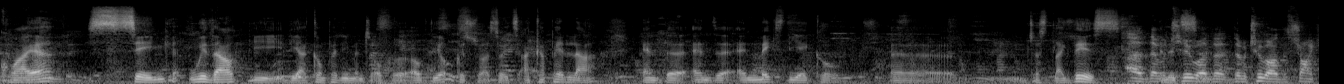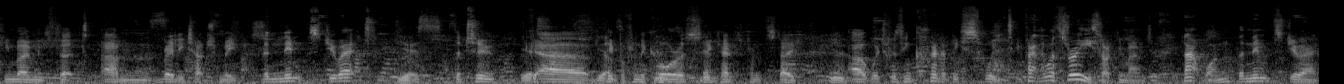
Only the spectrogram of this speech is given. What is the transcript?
choir sing without the, the accompaniment of, uh, of the orchestra. So it's a cappella, and uh, and uh, and makes the echo. Uh, just like this. Uh, there were And two uh, other there were two other striking moments that um, really touched me. The nymphs duet, Yes. the two Yes. uh, Yes. people from the chorus who came from the stage, uh, which was incredibly sweet. In fact, there were three striking moments. That one, the nymphs duet,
